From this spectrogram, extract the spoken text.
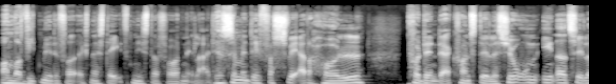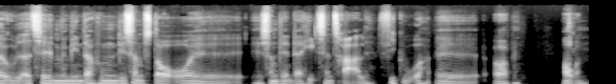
om hvorvidt Mette Frederiksen er statsminister for den eller ej. Det er simpelthen det er for svært at holde på den der konstellation indad til og udad til, medmindre hun ligesom står øh, som den der helt centrale figur øh, oppe over den.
